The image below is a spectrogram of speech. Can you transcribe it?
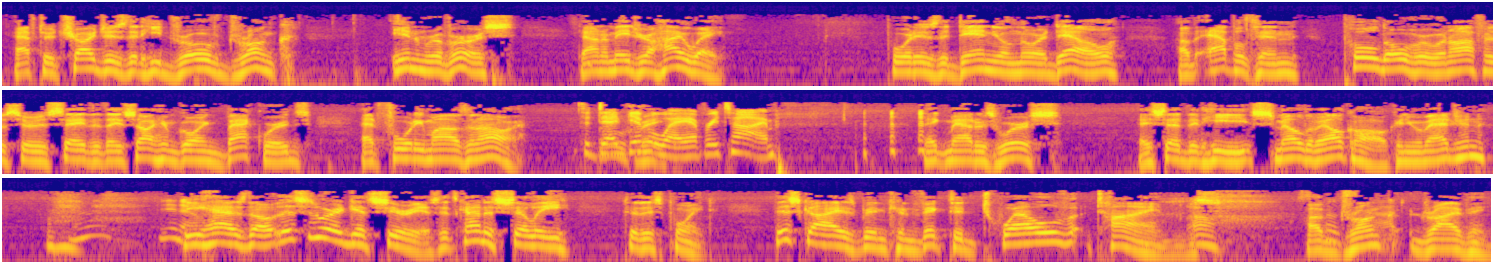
after charges that he drove drunk in reverse down a major highway. Report is that Daniel Nordell of Appleton pulled over when officers say that they saw him going backwards at 40 miles an hour. It's a dead Oof, giveaway every time. Make matters worse, they said that he smelled of alcohol. Can you imagine? You know. He has, though, this is where it gets serious. It's kind of silly to this point. This guy has been convicted 12 times of drunk sad. driving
